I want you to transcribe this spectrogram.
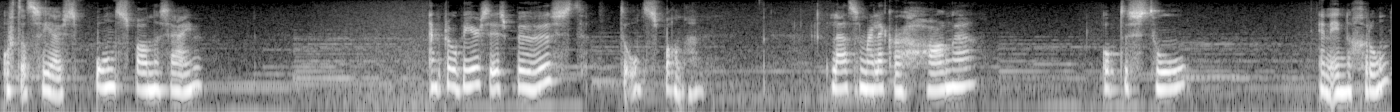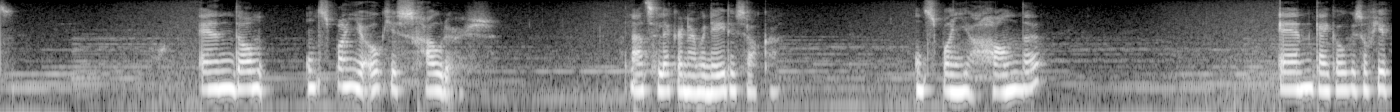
of dat ze juist ontspannen zijn. En probeer ze eens bewust te ontspannen. Laat ze maar lekker hangen op de stoel en in de grond. En dan ontspan je ook je schouders. Laat ze lekker naar beneden zakken. Ontspan je handen en kijk ook eens of je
